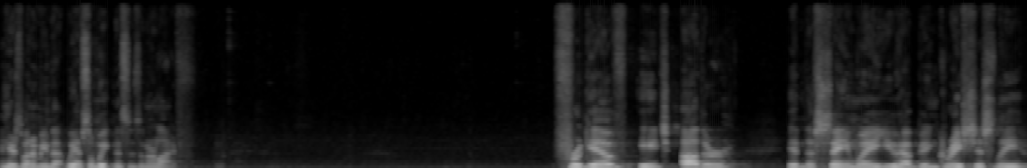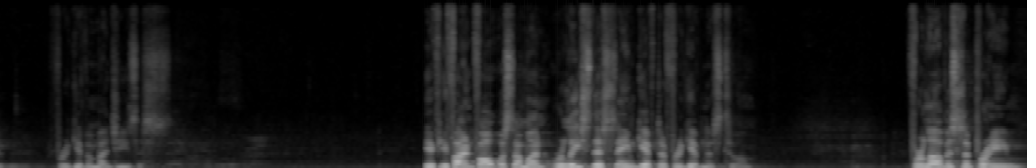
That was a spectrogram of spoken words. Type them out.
And here's what I mean by that we have some weaknesses in our life. Forgive each other in the same way you have been graciously forgiven by Jesus. If you find fault with someone, release this same gift of forgiveness to them. For love is supreme,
